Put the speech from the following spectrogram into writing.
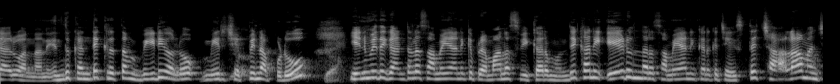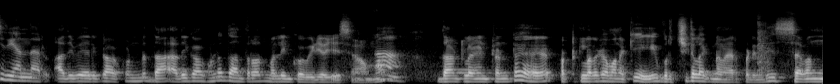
గారు అన్నాను. ఎందుకంటే క్రితం వీడియోలో మీరు చెప్పినప్పుడు. ఎనిమిది గంటల సమయానికి ప్రమాణ స్వీకారం ఉంది. కానీ ఏడున్నర సమయానికి కనుక చేస్తే చాలా మంచిది అన్నారు. అది వేరు కాకుండా అది కాకుండా దాని తర్వాత మళ్ళీ ఇంకో వీడియో చేసామమ్మా. దాంట్లో ఏంటంటే పర్టికులర్గా మనకి వృచ్చిక లగ్నం ఏర్పడింది. సెవెన్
